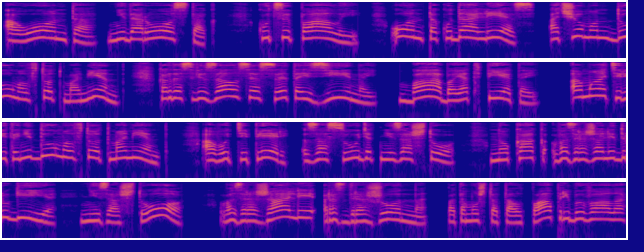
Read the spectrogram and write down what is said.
А он-то недоросток, куцепалый, он-то куда лез, о чем он думал в тот момент, когда связался с этой Зиной, бабой отпетой. А матери-то не думал в тот момент, а вот теперь засудят ни за что. Но как возражали другие «ни за что», возражали раздраженно, потому что толпа прибывала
